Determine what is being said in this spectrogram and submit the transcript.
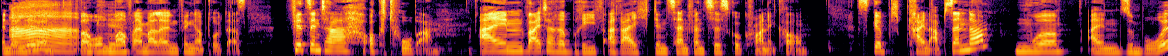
In der Ah, Nähe. Warum okay. auf einmal ein Fingerabdruck da ist. 14. Oktober. Ein weiterer Brief erreicht den San Francisco Chronicle. Es gibt keinen Absender, nur ein Symbol,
